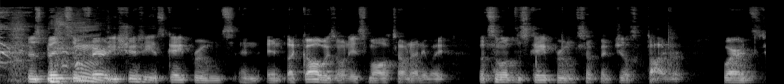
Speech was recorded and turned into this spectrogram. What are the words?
There's been Hmm. some fairly shitty escape rooms in, in like Galway's only a small town anyway, but some of the escape rooms have been just dire. Where it's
